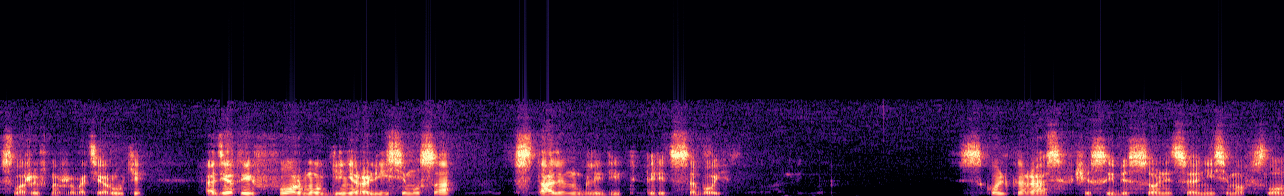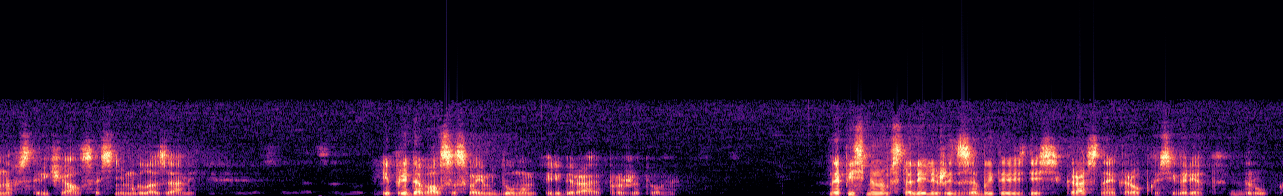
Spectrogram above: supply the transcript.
сложив на животе руки, одетый в форму генералиссимуса, Сталин глядит перед собой. Сколько раз в часы бессонницы Анисимов словно встречался с ним глазами и предавался своим думам, перебирая прожитое. На письменном столе лежит забытая здесь красная коробка сигарет «Друг».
